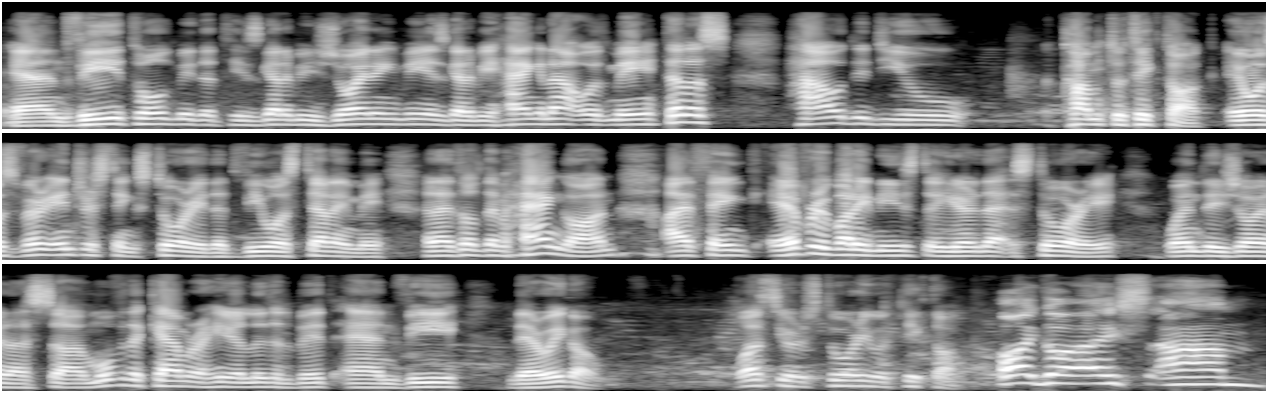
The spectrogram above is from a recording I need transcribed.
And V told me that he's going to be joining me, he's going to be hanging out with me. Tell us, how did you come to TikTok. It was very interesting story that V was telling me. And I told them, hang on, I think everybody needs to hear that story when they join us. So I move the camera here a little bit and V, there we go. What's your story with TikTok? Hi guys. Um,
